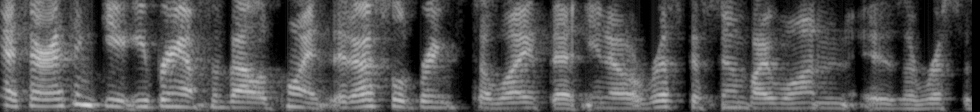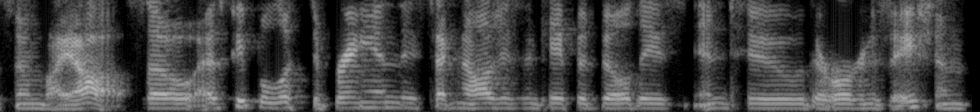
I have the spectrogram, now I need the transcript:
Yeah, Sarah, I think you, you bring up some valid points. It also brings to light that, you know, a risk assumed by one is a risk assumed by all. So as people look to bring in these technologies and capabilities into their organization,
